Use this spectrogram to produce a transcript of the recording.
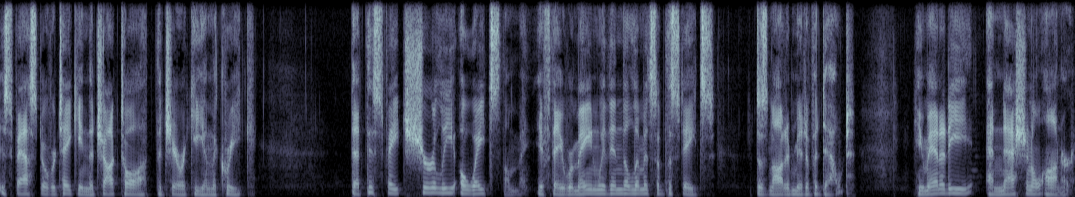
is fast overtaking the Choctaw, the Cherokee, and the Creek that this fate surely awaits them if they remain within the limits of the states does not admit of a doubt. Humanity and national honor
